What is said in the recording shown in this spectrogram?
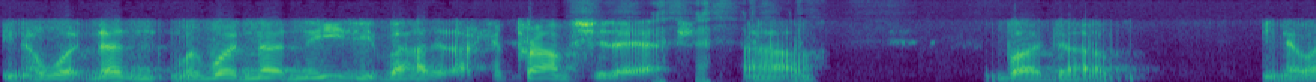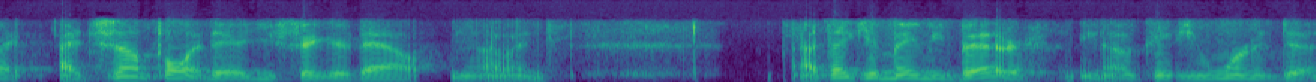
you know what nothing what wasn't nothing easy about it. I can promise you that. uh, but uh, you know, at, at some point there, you figure it out. You know, and I think it made me better. You know, because you wanted to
